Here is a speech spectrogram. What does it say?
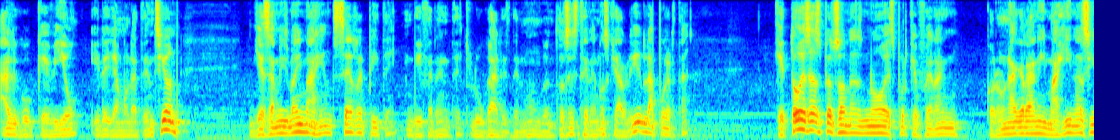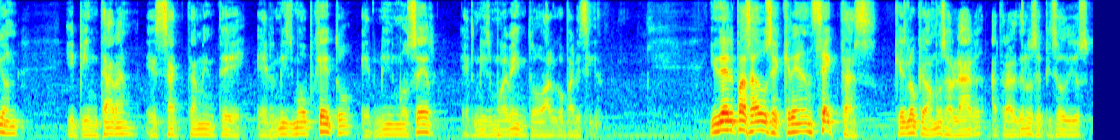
algo que vio y le llamó la atención. Y esa misma imagen se repite en diferentes lugares del mundo. Entonces tenemos que abrir la puerta, que todas esas personas no es porque fueran con una gran imaginación, y pintaran exactamente el mismo objeto, el mismo ser, el mismo evento o algo parecido. Y del pasado se crean sectas, que es lo que vamos a hablar a través de los episodios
